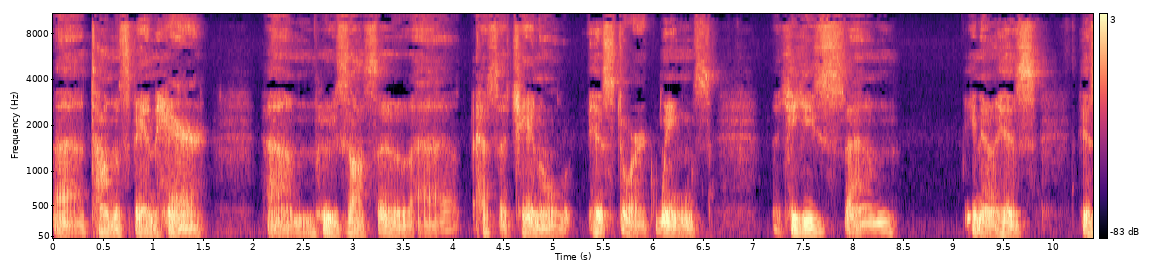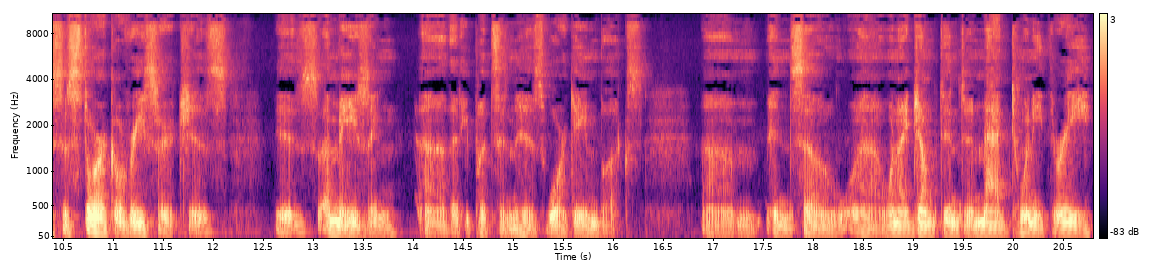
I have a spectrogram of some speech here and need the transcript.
uh, Thomas Van Hare um, who's also uh, has a channel, Historic Wings. He's, um, you know, his his historical research is is amazing uh, that he puts in his war game books. Um, and so uh, when I jumped into Mag 23,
